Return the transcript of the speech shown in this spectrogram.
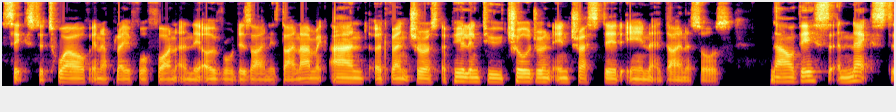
6 to 12 in a playful font and the overall design is dynamic and adventurous, appealing to children interested in dinosaurs. Now this next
